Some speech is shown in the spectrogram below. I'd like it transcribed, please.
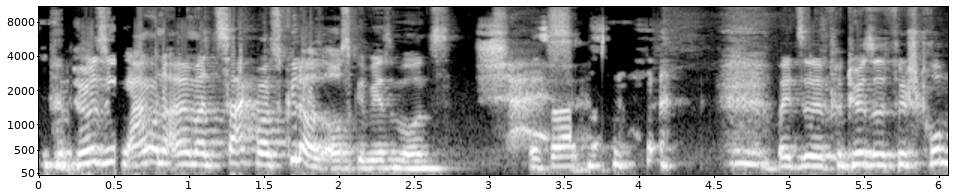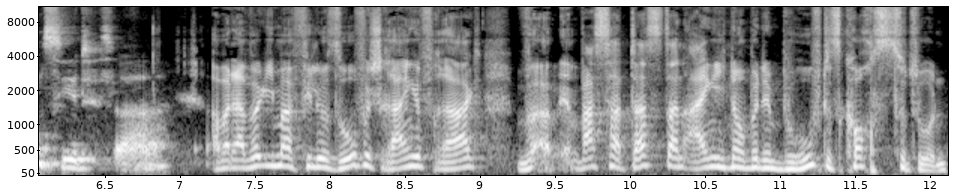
so. Die an und einmal zack, war das Kühlhaus aus gewesen bei uns. Scheiße weil diese Fritteuse so viel Strom zieht. Aber da wirklich mal philosophisch reingefragt, was hat das dann eigentlich noch mit dem Beruf des Kochs zu tun?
